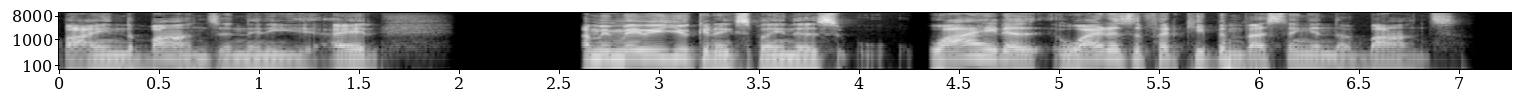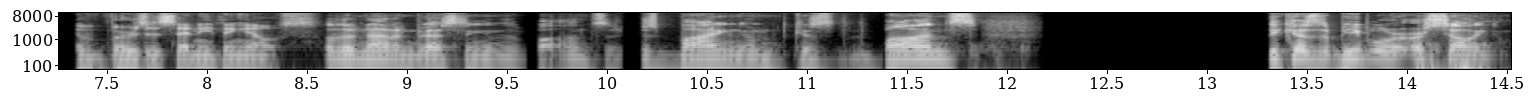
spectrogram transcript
buying the bonds. And they need. I, I mean, maybe you can explain this. Why does why does the Fed keep investing in the bonds versus anything else? Well, they're not investing in the bonds; they're just buying them because the bonds. Because the people are selling them,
